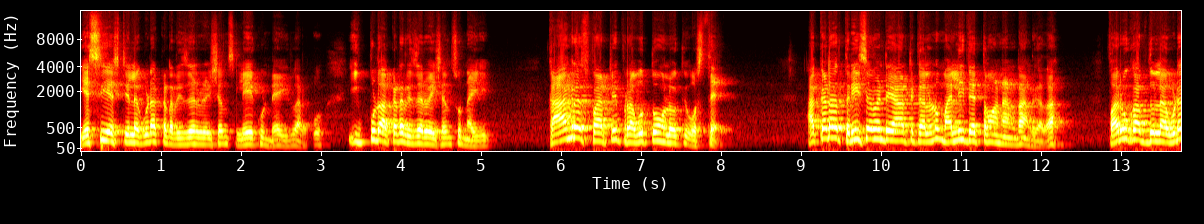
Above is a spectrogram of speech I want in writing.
ఎస్సీ ఎస్టీలకు కూడా అక్కడ రిజర్వేషన్స్ లేకుండే ఇదివరకు. ఇప్పుడు అక్కడ రిజర్వేషన్స్ ఉన్నాయి. కాంగ్రెస్ పార్టీ ప్రభుత్వంలోకి వస్తే అక్కడ త్రీ సెవెంటీ ఆర్టికల్ను మళ్ళీ తెత్తామని అంటాడు కదా. ఫరూక్ అబ్దుల్లా కూడా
